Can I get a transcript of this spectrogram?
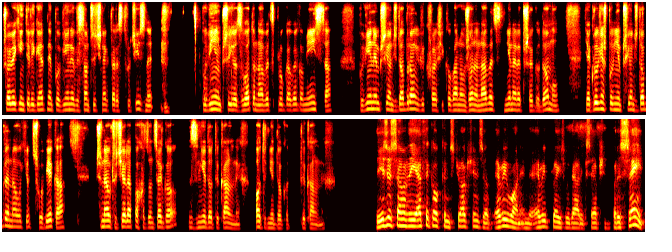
człowiek inteligentny powinien wysączyć nektar z trucizny, powinien przyjąć złoto nawet z plugawego miejsca, powinien przyjąć dobrą i wykwalifikowaną żonę nawet z nie najlepszego domu, jak również powinien przyjąć dobre nauki od człowieka czy nauczyciela pochodzącego z niedotykalnych, od niedotykalnych. These are some of the ethical constructions of everyone in every place without exception. But a saint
